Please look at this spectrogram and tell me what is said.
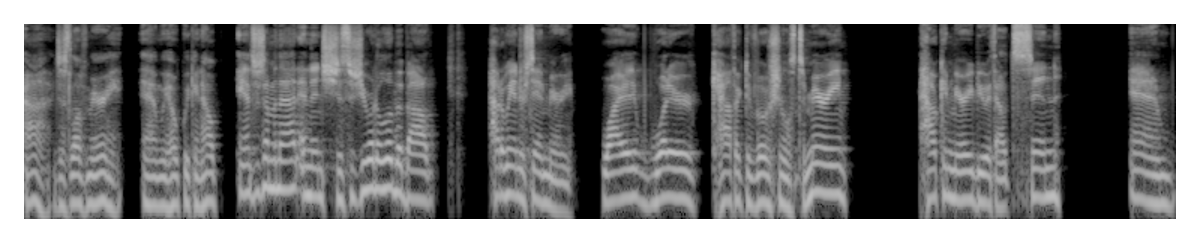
ah, I just love Mary. And we hope we can help answer some of that. And then she, so she wrote a little bit about how do we understand Mary? why what are Catholic devotionals to Mary? How can Mary be without sin? And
